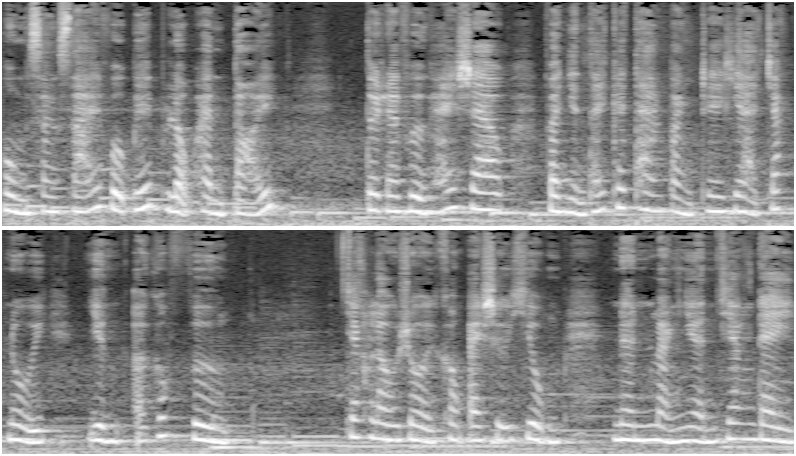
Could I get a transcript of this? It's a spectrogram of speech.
hùng săn sái vô bếp lột hành tỏi. Tôi ra vườn hái rau và nhìn thấy cái thang bằng tre già chắc nụi dừng ở góc vườn. Chắc lâu rồi không ai sử dụng, nên mạng nhện văng đầy.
